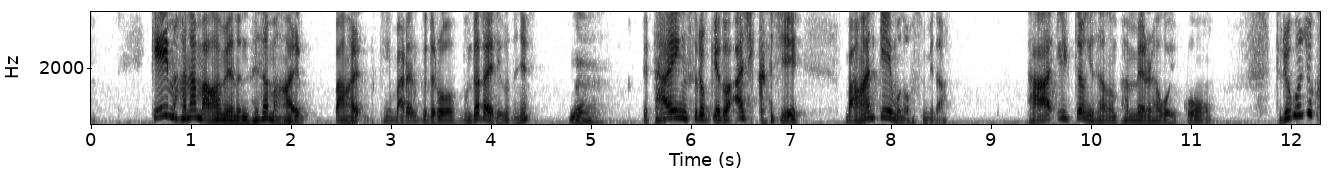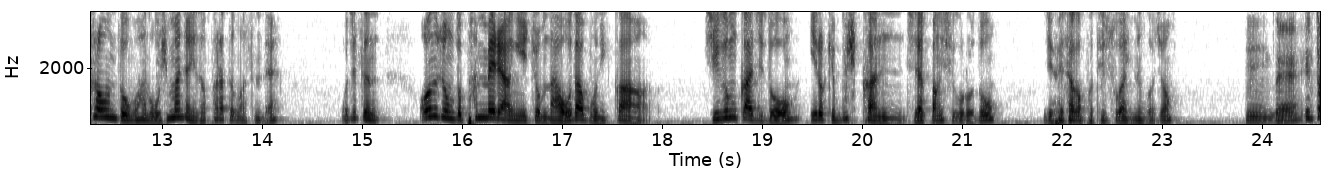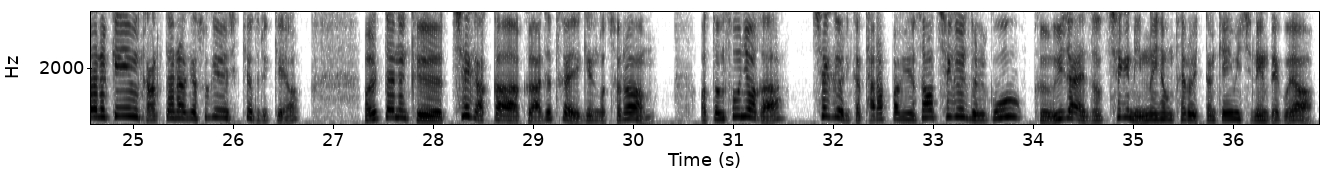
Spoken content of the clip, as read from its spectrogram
게임 하나 망하면은 회사 망할, 망할, 말 그대로 문 닫아야 되거든요? 네. 근데 다행스럽게도 아직까지 망한 게임은 없습니다. 다 일정 이상은 판매를 하고 있고 드래곤즈 크라운도 뭐 한 50만 장 이상 팔았던 것 같은데 어쨌든 어느 정도 판매량이 좀 나오다 보니까 지금까지도 이렇게 무식한 제작 방식으로도 이제 회사가 버틸 수가 있는 거죠. 음, 네. 일단은 게임 간단하게 소개시켜 드릴게요. 어, 일단은 그 책 아까 그 아제트가 얘기한 것처럼 어떤 소녀가 책을 그러니까 다락방에서 책을 들고 그 의자에 앉아서 책을 읽는 형태로 일단 게임이 진행되고요.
